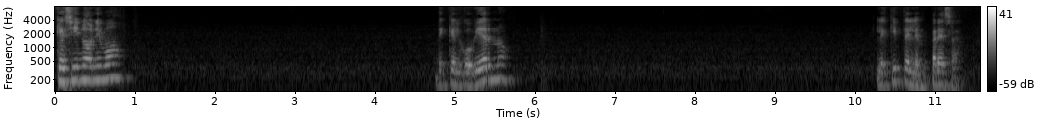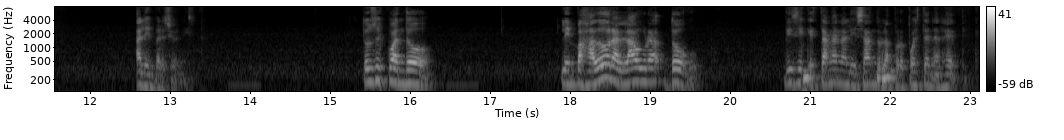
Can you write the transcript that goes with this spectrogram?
¿Qué sinónimo? De que el gobierno le quite la empresa al inversionista. Entonces cuando la embajadora Laura Dogu dice que están analizando la propuesta energética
